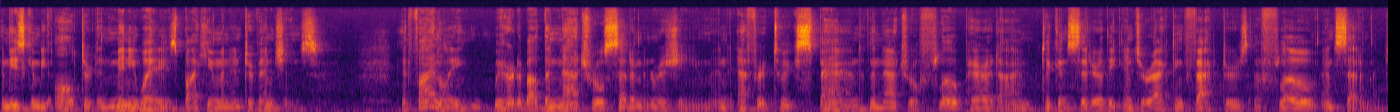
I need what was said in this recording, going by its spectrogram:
and these can be altered in many ways by human interventions. And finally, we heard about the natural sediment regime, an effort to expand the natural flow paradigm to consider the interacting factors of flow and sediment.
